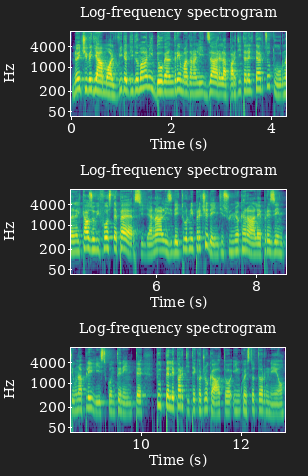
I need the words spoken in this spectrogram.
Noi ci vediamo al video di domani dove andremo ad analizzare la partita del terzo turno e nel caso vi foste persi le analisi dei turni precedenti sul mio canale è presente una playlist contenente tutte le partite che ho giocato in questo torneo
